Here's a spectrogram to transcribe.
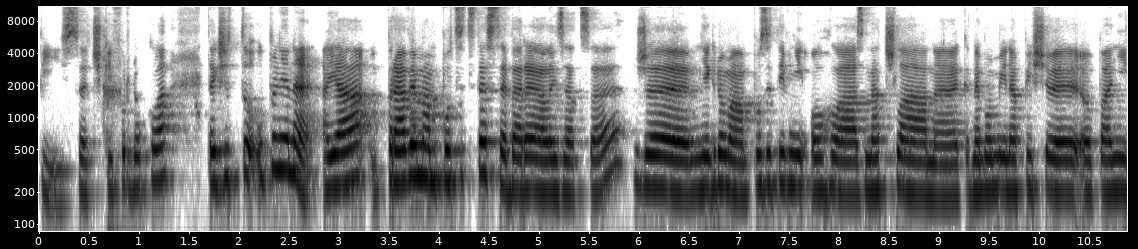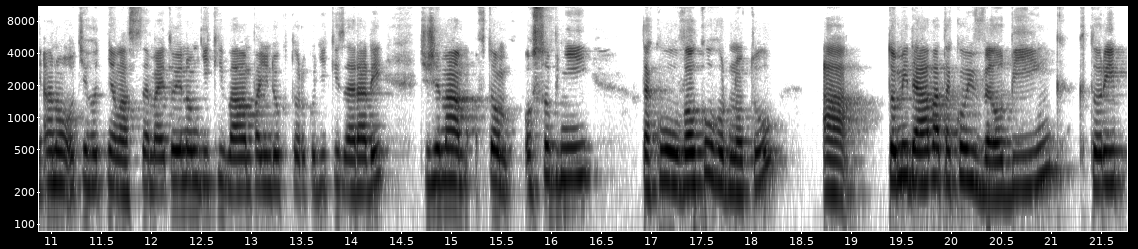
písečky, furt dokola, takže to úplně ne. A já právě mám pocit té seberealizace, že někdo má pozitivní ohlas na článek, nebo mi napíše eh, paní, ano, otěhotněla jsem a je to jenom díky vám, paní doktorko, díky za rady. Čiže mám v tom osobní takovou velkou hodnotu a to mi dává takový well-being, který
